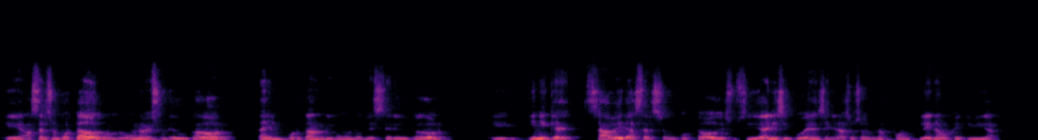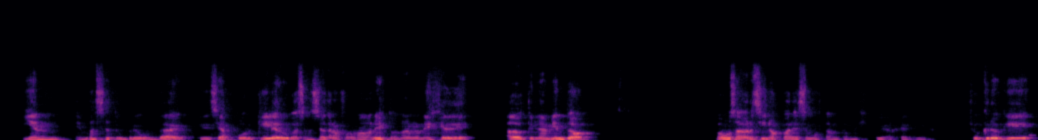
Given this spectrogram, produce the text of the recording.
eh, hacerse un costado cuando uno es un educador tan importante como lo que es ser educador, eh, tiene que saber hacerse un costado de sus ideales y poder enseñar a sus alumnos con plena objetividad. Y en, base a tu pregunta que decías por qué la educación se ha transformado en esto, ¿no? en un eje de adoctrinamiento, vamos a ver si nos parecemos tanto México y Argentina. Yo creo que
